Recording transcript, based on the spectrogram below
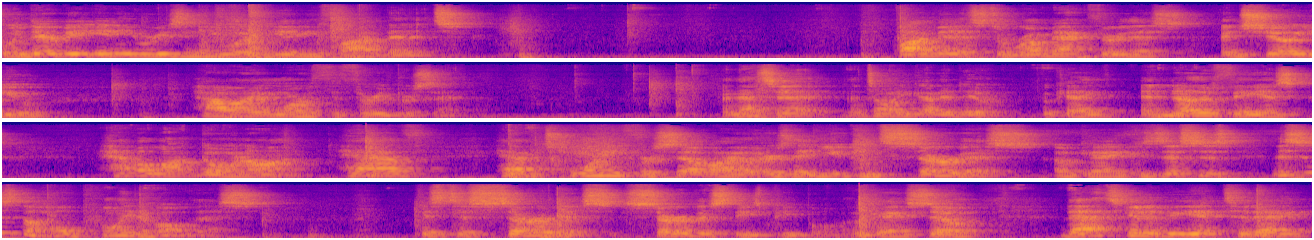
would there be any reason you wouldn't give me five minutes? Five minutes to run back through this and show you how I'm worth the 3%. And that's it. That's all you got to do. Okay. And another thing is, have a lot going on. Have have 20 for sale by owners that you can service. Okay. Because this is this is the whole point of all this, is to service service these people. Okay. So that's going to be it today.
